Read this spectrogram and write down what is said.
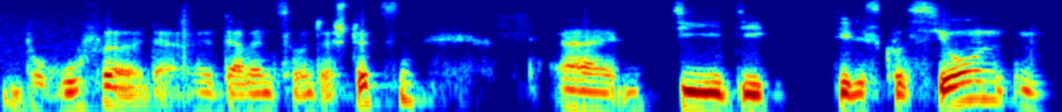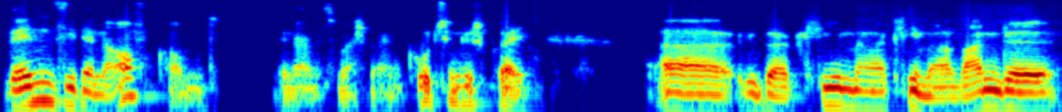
Berufe da, darin zu unterstützen, äh, die, die, die Diskussion, wenn sie denn aufkommt, in einem zum Beispiel einem Coaching-Gespräch, über Klima, Klimawandel,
